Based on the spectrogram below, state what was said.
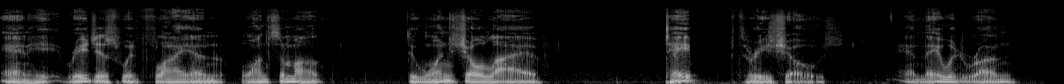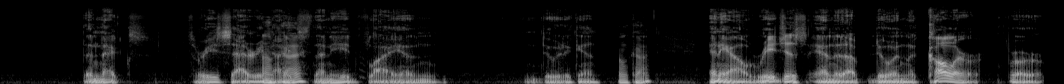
And he Regis would fly in once a month, do one show live, tape three shows, and they would run the next three Saturday Okay. nights. Then he'd fly in and do it again. Okay. Anyhow, Regis ended up doing the color for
